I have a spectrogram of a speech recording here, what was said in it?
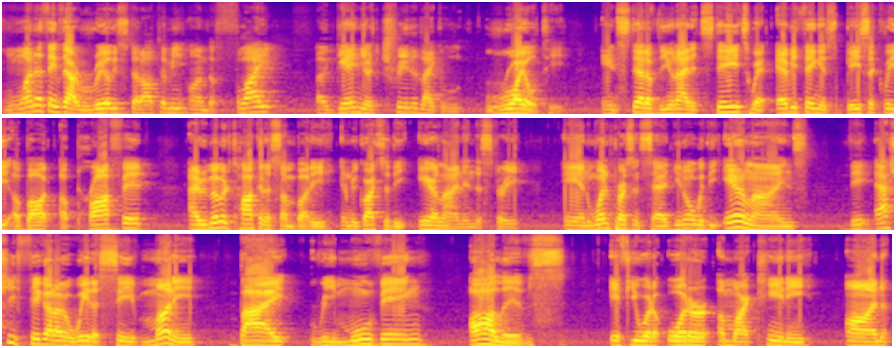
One of the things that really stood out to me on the flight again, you're treated like royalty instead of the United States, where everything is basically about a profit. I remember talking to somebody in regards to the airline industry, and one person said, you know, with the airlines, they actually figured out a way to save money by removing olives if you were to order a martini on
